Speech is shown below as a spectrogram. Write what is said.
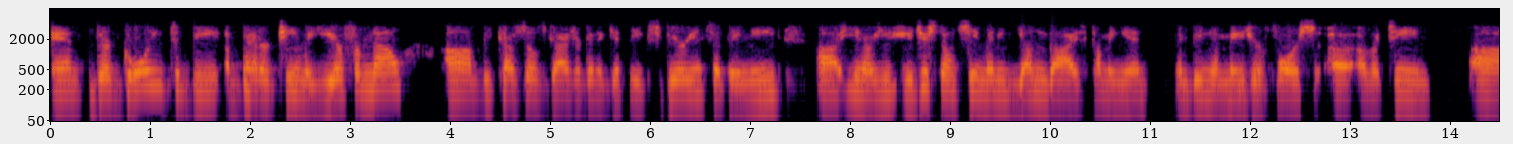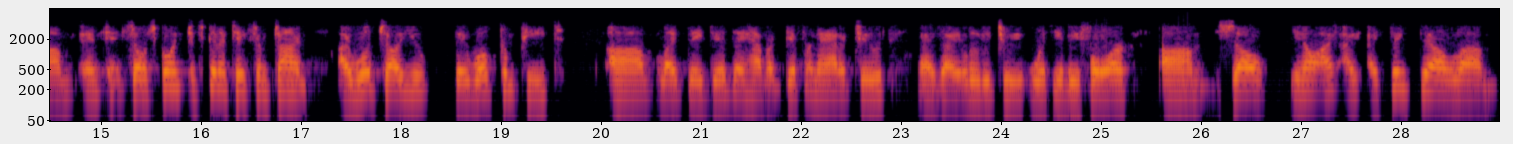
and they're going to be a better team a year from now. Um, because those guys are going to get the experience that they need. Uh, you know, you, you just don't see many young guys coming in and being a major force uh, of a team. Um, and, and so it's going it's going to take some time. I will tell you, they will compete um, like they did. They have a different attitude as I alluded to with you before. Um, so, you know, I, I, I think they'll, um,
